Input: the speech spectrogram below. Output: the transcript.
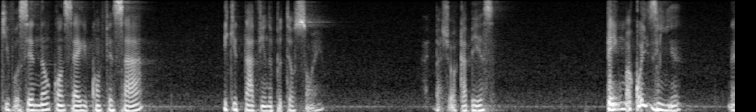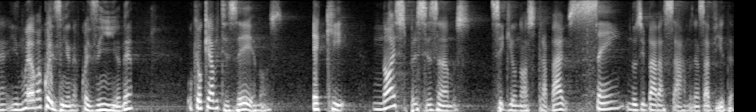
que você não consegue confessar e que está vindo para o teu sonho. Baixou a cabeça. Tem uma coisinha, né? e não é uma coisinha, né? Coisinha, né? O que eu quero dizer, irmãos, é que nós precisamos seguir o nosso trabalho sem nos embaraçarmos nessa vida.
